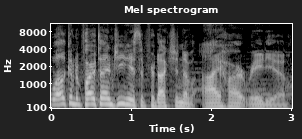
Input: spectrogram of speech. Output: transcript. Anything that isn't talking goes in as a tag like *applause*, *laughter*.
Welcome to Part Time Genius, a production of iHeartRadio.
